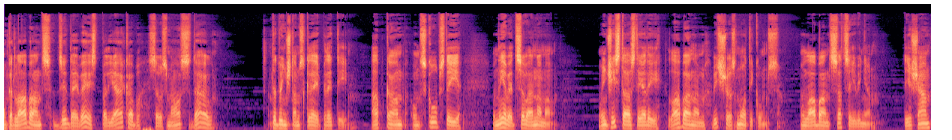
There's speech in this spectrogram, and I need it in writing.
un kad Lābāns dzirdēja vēst par Jēkabu, savas māsas dēlu, tad viņš tam skrēja pretī, apkampa un skūpstīja un ieveda savā namā. Viņš izstāstīja arī Lābānam visus šos notikumus, un Lābāns sacīja viņam: Tiešām,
